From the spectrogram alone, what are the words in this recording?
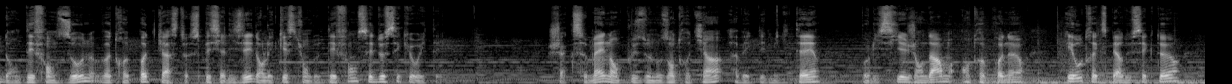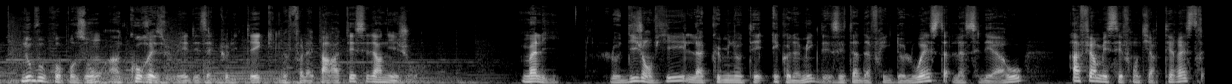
dans Défense Zone, votre podcast spécialisé dans les questions de défense et de sécurité. Chaque semaine, en plus de nos entretiens avec des militaires, policiers, gendarmes, entrepreneurs et autres experts du secteur, nous vous proposons un court résumé des actualités qu'il ne fallait pas rater ces derniers jours. Mali. Le 10 janvier, la communauté économique des États d'Afrique de l'Ouest, la CDAO, a fermé ses frontières terrestres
